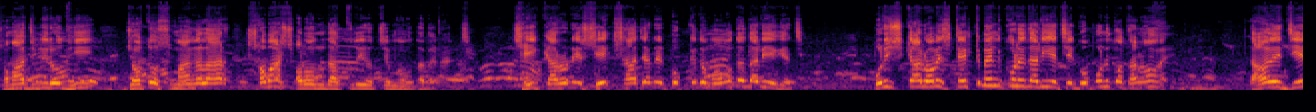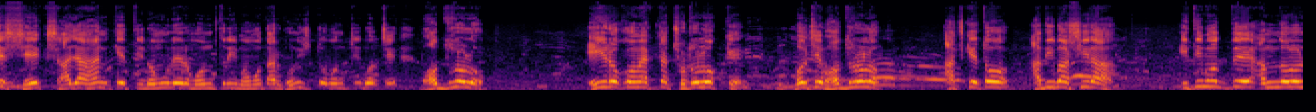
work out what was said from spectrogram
সমাজবিরোধী, যত স্মাগলার, সবার স্মরণদাত্রী হচ্ছে মমতা ব্যানার্জি। সেই কারণে শেখ শাহজাহানের পক্ষে তো মমতা দাঁড়িয়ে গেছে। পরিষ্কারভাবে স্টেটমেন্ট করে দাঁড়িয়েছে, গোপন কথা নয়। তাহলে যে শেখ শাহজাহানকে তৃণমূলের মন্ত্রী, মমতার ঘনিষ্ঠ মন্ত্রী বলছে, ভদ্রলোক এই রকম একটা ছোট লোককে বলছে ভদ্রলোক, আজকে তো আদিবাসীরা ইতিমধ্যে আন্দোলন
